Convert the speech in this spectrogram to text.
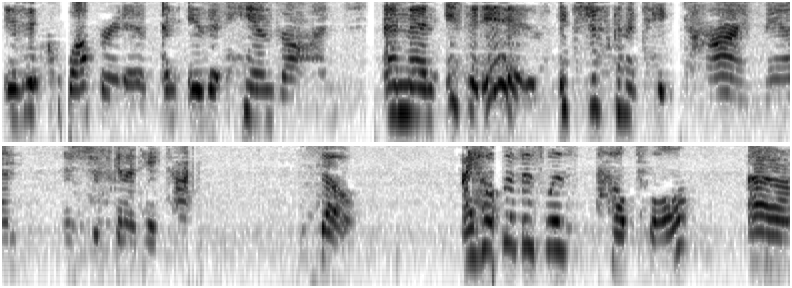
is it cooperative, and is it hands on? And then if it is, it's just going to take time, man. It's just going to take time. So, I hope that this was helpful. Um,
